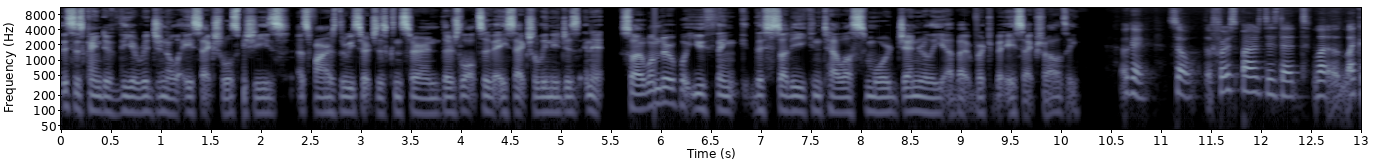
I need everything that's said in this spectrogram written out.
this is kind of the original asexual species as far as the research is concerned. There's lots of asexual lineages in it. So I wonder what you think this study can tell us more generally about vertebrate asexuality. Okay, so the first part is that, like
